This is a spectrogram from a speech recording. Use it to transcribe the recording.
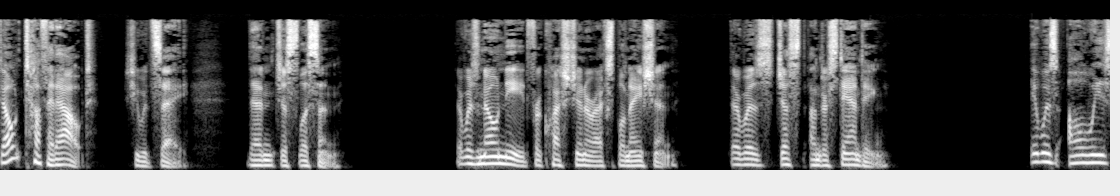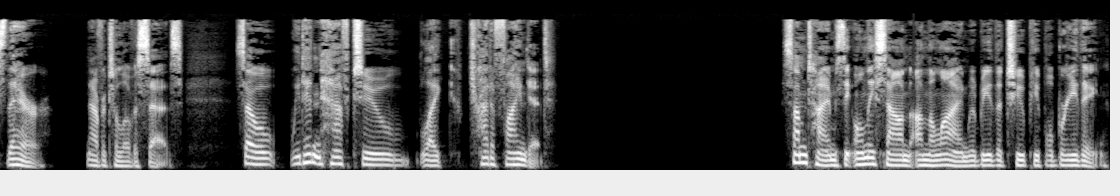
Don't tough it out, she would say. Then just listen. There was no need for question or explanation. There was just understanding. It was always there, Navratilova says. So we didn't have to, like, try to find it. Sometimes the only sound on the line would be the two people breathing,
